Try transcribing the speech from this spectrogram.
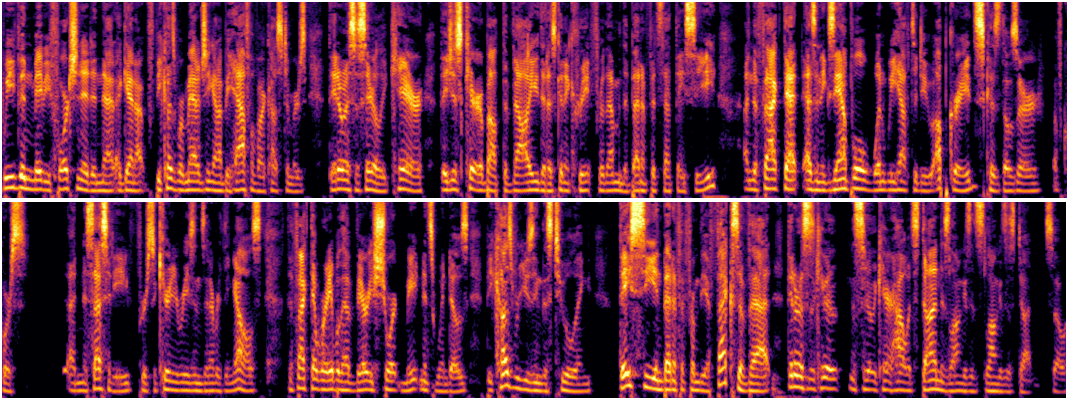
we've been maybe fortunate in that again because we're managing on behalf of our customers they don't necessarily care. They just care about the value that it's going to create for them and the benefits that they see. And the fact that as an example when we have to do upgrades because those are of course a necessity for security reasons and everything else the fact that we're able to have very short maintenance windows because we're using this tooling they see and benefit from the effects of that. They don't necessarily necessarily care how it's done as long as it's as long as it's done. So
